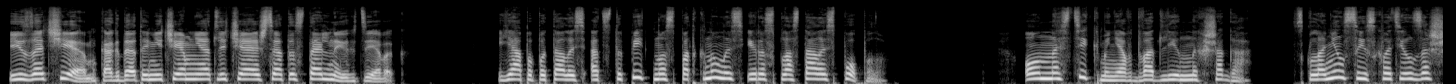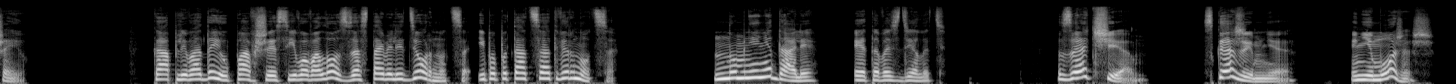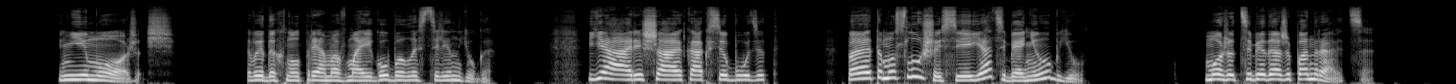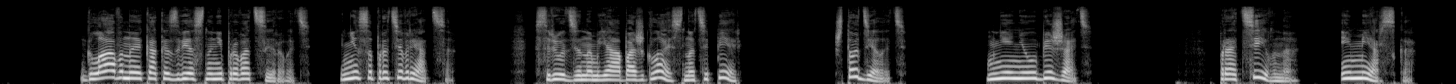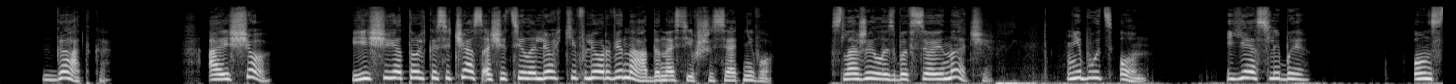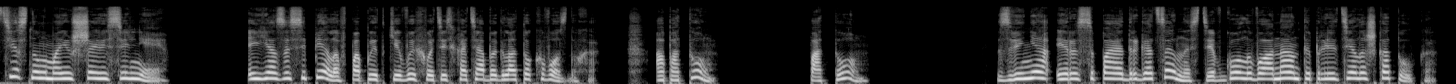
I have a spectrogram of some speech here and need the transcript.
И зачем, когда ты ничем не отличаешься от остальных девок?» Я попыталась отступить, но споткнулась и распласталась по полу. Он настиг меня в два длинных шага, склонился и схватил за шею. Капли воды, упавшие с его волос, заставили дернуться и попытаться отвернуться. Но мне не дали этого сделать. «Зачем? Скажи мне, не можешь?» «Не можешь», — выдохнул прямо в мои губы властелин юга. «Я решаю, как все будет, поэтому слушайся, и я тебя не убью. Может, тебе даже понравится. Главное, как известно, не провоцировать, не сопротивляться. С Рюдзином я обожглась, но теперь... Что делать? Мне не убежать. Противно и мерзко, гадко. А еще, еще я только сейчас ощутила легкий флер вина, доносившийся от него. Сложилось бы все иначе. Не будь он. Если бы... Он стиснул мою шею сильнее и я засипела в попытке выхватить хотя бы глоток воздуха. А потом, потом... Звеня и рассыпая драгоценности, в голову Ананты прилетела шкатулка.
